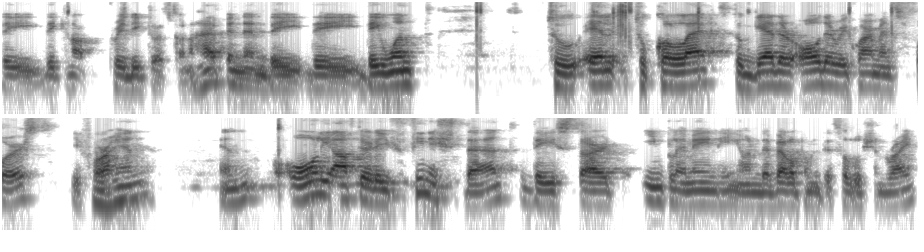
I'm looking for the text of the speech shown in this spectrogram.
they they cannot predict what's going to happen and they they they want to to collect to gather all the requirements first beforehand. Mm-hmm and only after they finish that they start implementing and developing the solution right?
